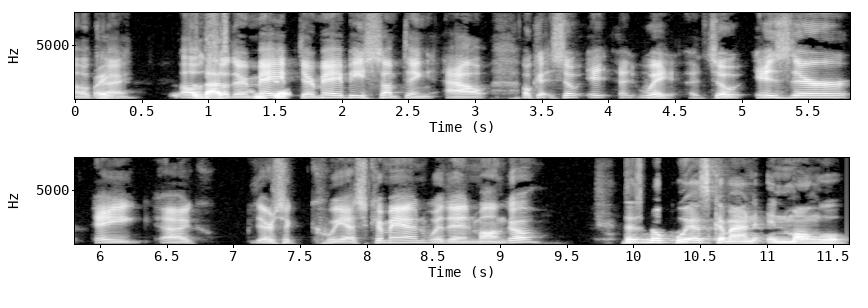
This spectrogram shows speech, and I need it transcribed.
Okay. Oh, so that's there may there may be something out. Okay, so it, uh, wait. So is there a uh, there's a quiesce command within Mongo? There's no quiesce command in Mongo.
